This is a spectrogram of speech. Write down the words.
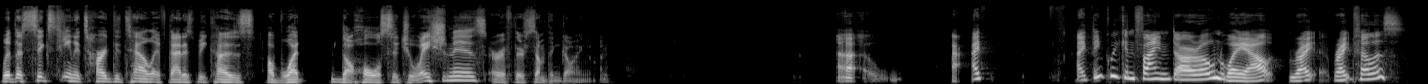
With a 16, it's hard to tell if that is because of what the whole situation is or if there's something going on. Uh, I- I, I think we can find our own way out, right? Right, fellas.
